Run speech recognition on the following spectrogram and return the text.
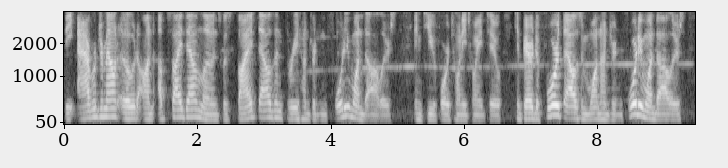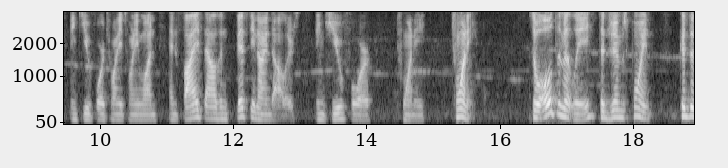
The average amount owed on upside down loans was $5,341 in Q4 2022, compared to $4,141 in Q4 2021 and $5,059 in Q4 2020. So ultimately, to Jim's point, could the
